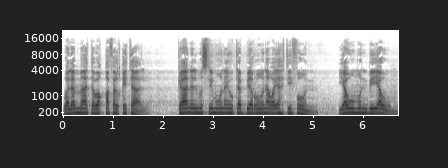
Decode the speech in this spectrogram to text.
ولما توقف القتال كان المسلمون يكبرون ويهتفون يوم بيوم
